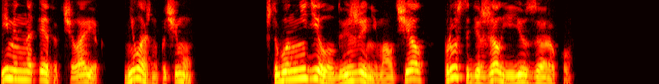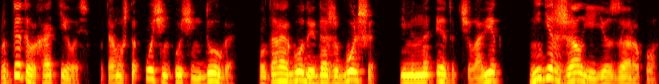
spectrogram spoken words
Именно этот человек, неважно почему. Чтобы он не делал движений, молчал, просто держал ее за руку. Вот этого хотелось, потому что очень-очень долго, полтора года и даже больше, именно этот человек не держал ее за руку.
